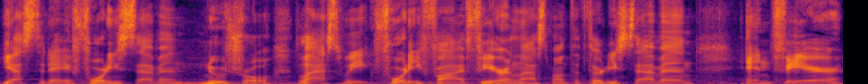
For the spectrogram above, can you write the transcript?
Yesterday, 47 neutral. Last week, 45 fear. And last month, a 37 in fear.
